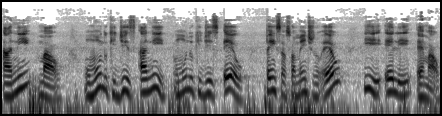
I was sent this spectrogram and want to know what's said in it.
animal. Um mundo que diz ani, um mundo que diz eu, pensa somente no eu e ele é mal.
